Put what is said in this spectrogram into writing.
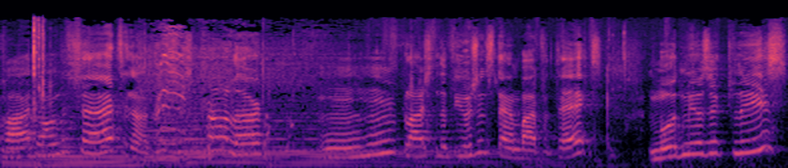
Hard on the shirt. Now, this is color. Mm-hmm. Flash in the fusion. Stand by for takes. Mood music, please.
